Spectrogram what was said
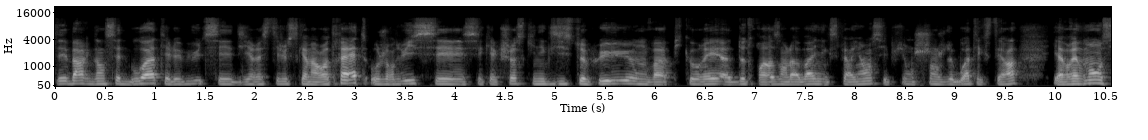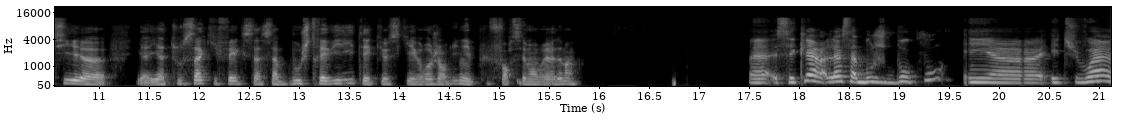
débarque dans cette boîte et le but, c'est d'y rester jusqu'à ma retraite. Aujourd'hui, c'est quelque chose qui n'existe plus. On va picorer 2-3 ans là-bas, une expérience, et puis on change de boîte, etc. Il y a vraiment aussi, il y a, tout ça qui fait que ça, ça bouge très vite et que ce qui est vrai aujourd'hui n'est plus forcément vrai demain. Euh, c'est clair, là, ça bouge beaucoup. Et, et tu vois,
